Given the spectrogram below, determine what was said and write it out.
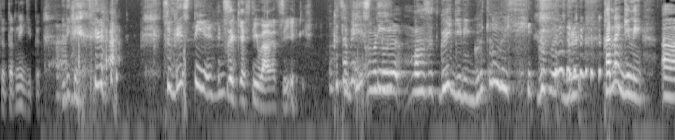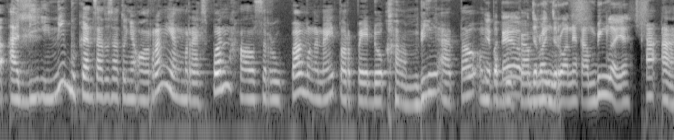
Tuturnya gitu. Jadi kayak sugesti ya. sugesti banget sih tapi menurut maksud gue gini, gue tuh masih gue ber- karena gini, eh, Adi ini bukan satu-satunya orang yang merespon hal serupa mengenai torpedo kambing atau Ya empedu pokoknya kambing. jeroan-jeroannya kambing lah ya. Ah, ah.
